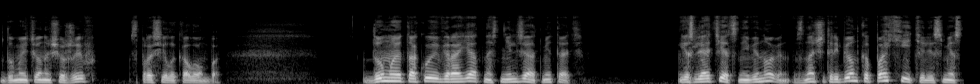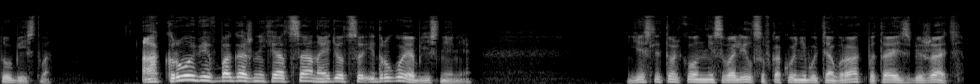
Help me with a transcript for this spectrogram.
«Думаете, он еще жив?» — спросила Коломба. «Думаю, такую вероятность нельзя отметать. Если отец невиновен, значит, ребенка похитили с места убийства. А крови в багажнике отца найдется и другое объяснение. Если только он не свалился в какой-нибудь овраг, пытаясь сбежать.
